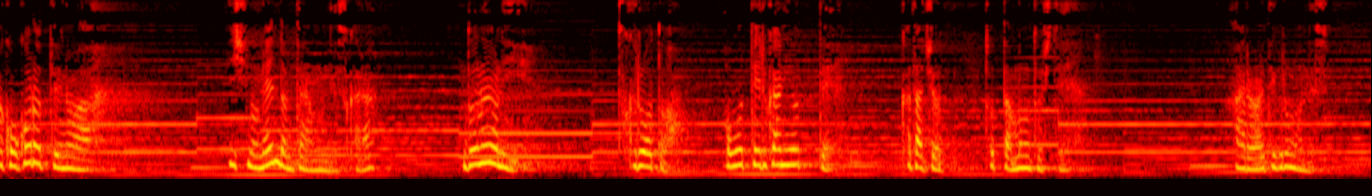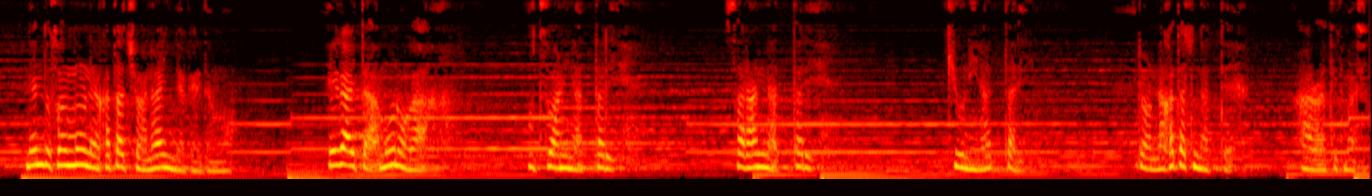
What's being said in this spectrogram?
あ心っていうのは一種の粘土みたいなもんですからどのように作ろうと思っているかによって形を取ったものとして現れてくるものです。粘土そのものには形はないんだけれども描いたものが器になったり皿になったり球になったりいろんな形になって現れてきます。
